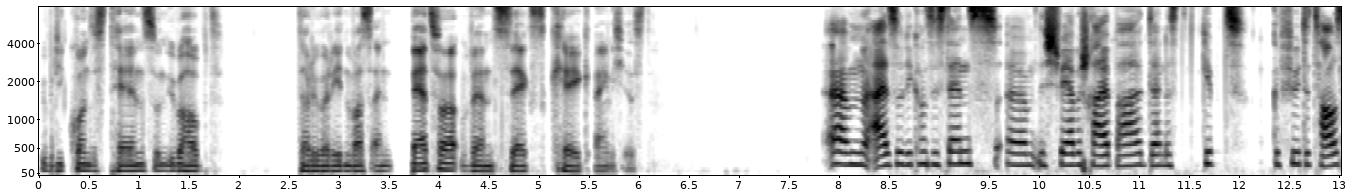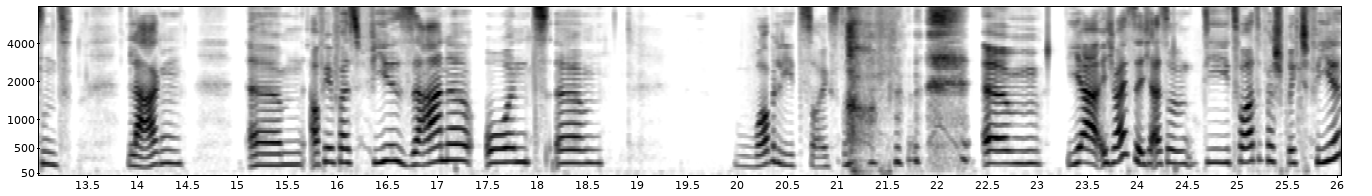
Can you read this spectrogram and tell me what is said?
über die Konsistenz und überhaupt darüber reden, was ein Better Than Sex Cake eigentlich ist? Ähm, also die Konsistenz ähm, ist schwer beschreibbar, denn es gibt gefühlte tausend Lagen. Ähm, auf jeden Fall ist viel Sahne und ähm, Wobbly-Zeugs drauf. ähm, ja, ich weiß nicht. Also die Torte verspricht viel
